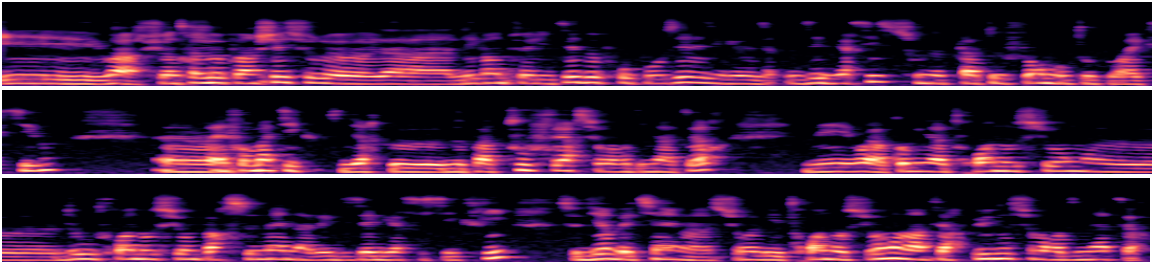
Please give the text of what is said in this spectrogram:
Et voilà, je suis en train de me pencher sur euh, l'éventualité de proposer des, exercices sur une plateforme autocorrective euh, informatique. C'est-à-dire que ne pas tout faire sur ordinateur, mais voilà, comme il y a trois notions, euh, deux ou trois notions par semaine avec des exercices écrits, se dire, ben, tiens, sur les trois notions, on va en faire une sur l'ordinateur.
